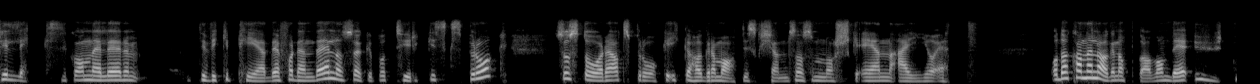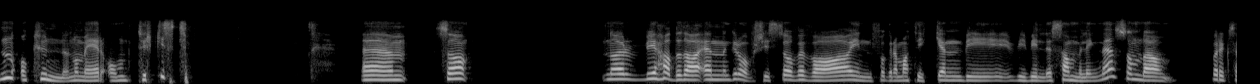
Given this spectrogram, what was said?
til leksikon eller til Wikipedia for den del og søker på tyrkisk språk, så står det at språket ikke har grammatisk kjønn, sånn som norsk en, ei og ett. Og da kan en lage en oppgave om det uten å kunne noe mer om tyrkisk. Um, så når vi hadde da en grovskisse over hva innenfor grammatikken vi, vi ville sammenligne, som da f.eks.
